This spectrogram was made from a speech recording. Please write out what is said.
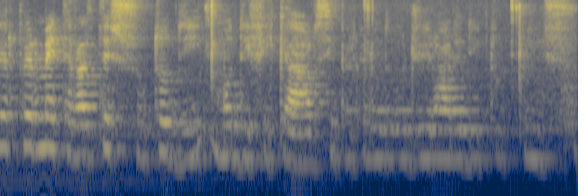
per permettere al tessuto di modificarsi perché lo devo girare di tutto in su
